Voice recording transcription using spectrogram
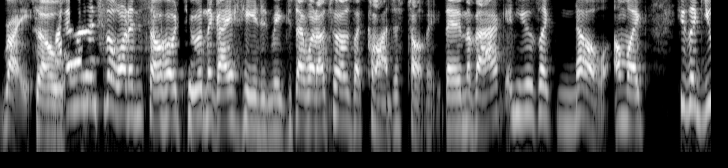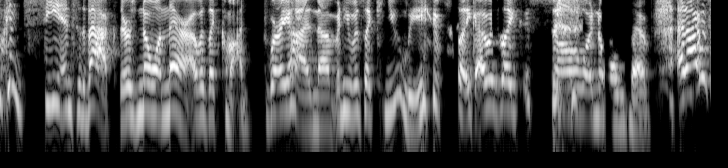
Right. So I went into the one in Soho too, and the guy hated me because I went up to him. I was like, "Come on, just tell me." They in the back, and he was like, "No." I'm like, "He's like, you can see into the back. There's no one there." I was like, "Come on, where are you hiding them?" And he was like, "Can you leave?" like I was like so annoyed with him, and I was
